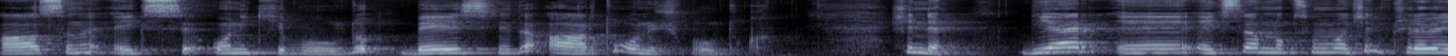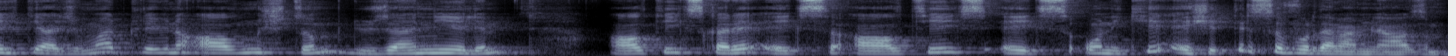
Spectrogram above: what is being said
a'sını eksi 12 bulduk. b'sini de artı 13 bulduk. Şimdi diğer e, ekstrem noktasını için türevine ihtiyacım var. Türevini almıştım. Düzenleyelim. 6x kare eksi 6x eksi 12 eşittir 0 demem lazım.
